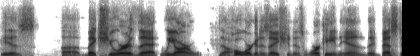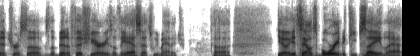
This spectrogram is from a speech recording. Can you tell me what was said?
is uh, make sure that we are the whole organization is working in the best interests of the beneficiaries of the assets we manage. you know, it sounds boring to keep saying that,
